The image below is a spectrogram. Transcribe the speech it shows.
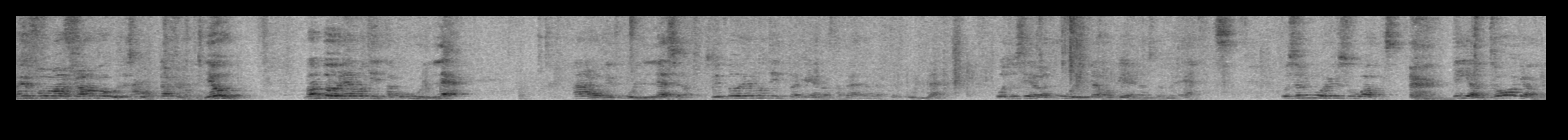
hur får man fram vad Olle sportar för någonting? Jo, man börjar med att titta på Olle. Här har vi Olle, ser. Så vi börjar med att titta i medlemstabellen efter Olle. Och så ser vi att Olle har medlemsnummer ett. Och sen går det ju så att deltagande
